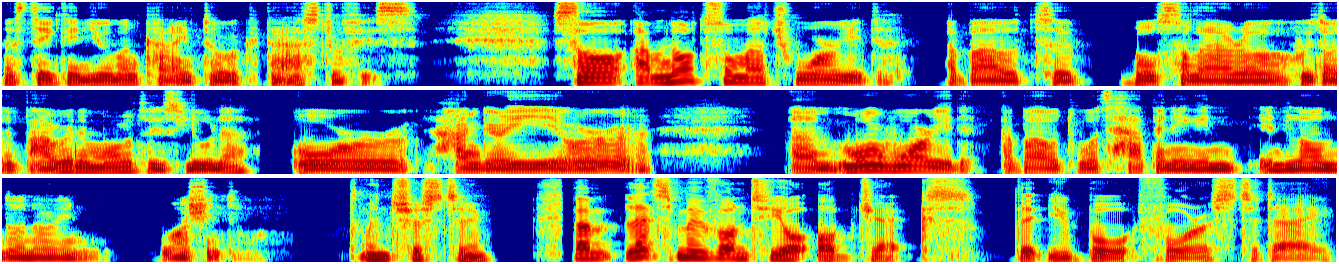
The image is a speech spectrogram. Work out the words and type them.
has taken humankind to catastrophes. So I'm not so much worried about uh, Bolsonaro, who is not in power anymore, who is Lula, or Hungary, or I'm more worried about what's happening in, in London or in Washington. Interesting. Um, let's move on to your objects that you bought for us today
